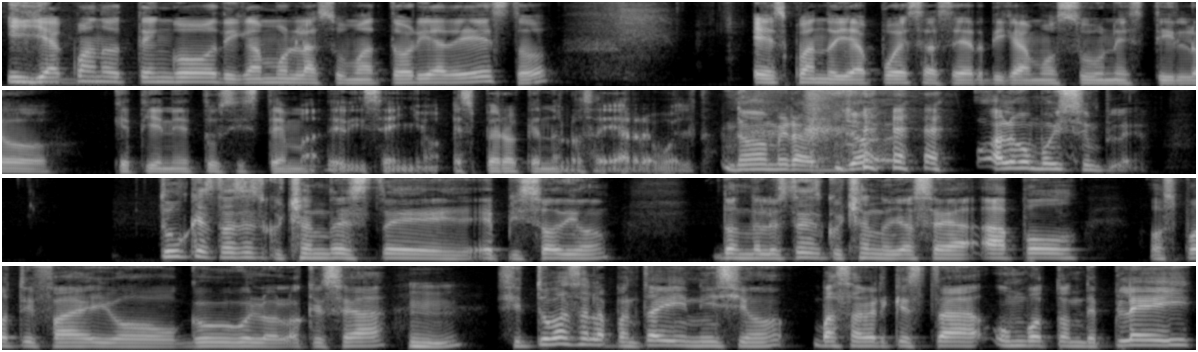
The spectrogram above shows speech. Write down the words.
Y ya mm. cuando tengo, digamos, la sumatoria de esto, es cuando ya puedes hacer, digamos, un estilo que tiene tu sistema de diseño. Espero que no los haya revuelto. No, mira, yo algo muy simple. Tú que estás escuchando este episodio, donde lo estés escuchando, ya sea Apple o Spotify o Google o lo que sea, si tú vas a la pantalla de inicio, vas a ver que está un botón de play,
